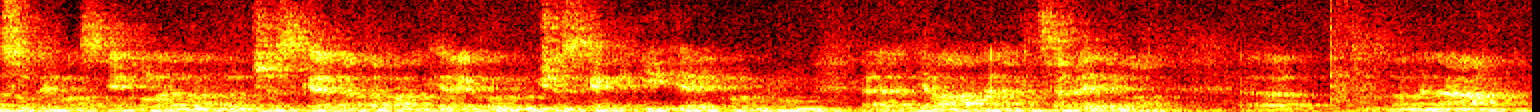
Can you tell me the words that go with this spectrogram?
co my vlastně kolem České databanky rekordů, České knihy rekordů děláme a chceme dělat. To znamená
